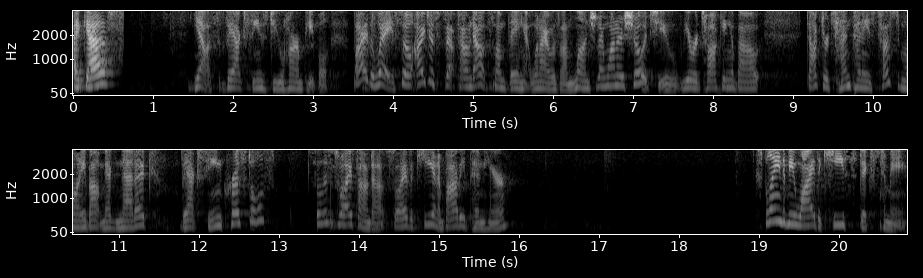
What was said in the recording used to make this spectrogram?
I guess. Yes, vaccines do harm people. By the way, so I just found out something when I was on lunch and I wanted to show it to you. We were talking about Dr. Tenpenny's testimony about magnetic vaccine crystals. So this is what I found out. So I have a key and a bobby pin here. Explain to me why the key sticks to me.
